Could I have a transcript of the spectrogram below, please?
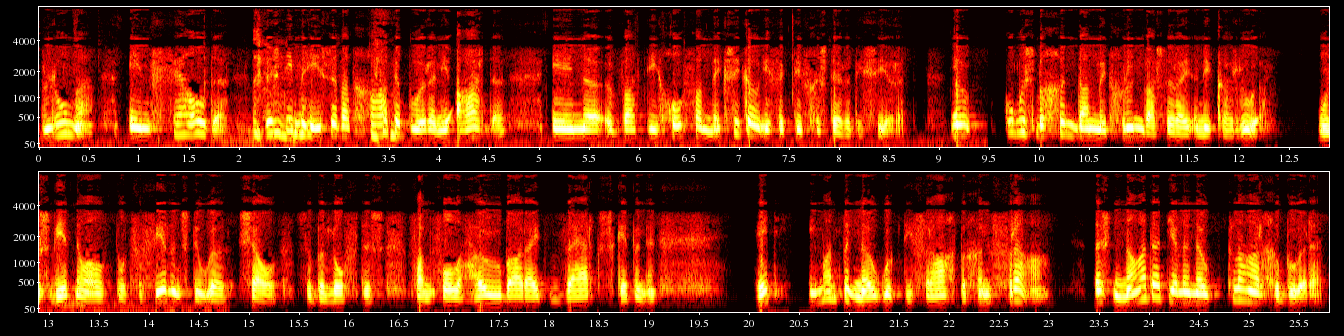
blomme en velde. Dis die mense wat gate boor in die aarde en uh, wat die Golf van Mexiko effektief gesteriliseer het. Nou, kom ons begin dan met groenwassery in die Karoo. Ons weet nou al tot vervelings toe oor Shell se beloftes van volhoubaarheid, werkskepping en het iemand met nou ook die vraag begin vra is nadat jy nou klaar geboor het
